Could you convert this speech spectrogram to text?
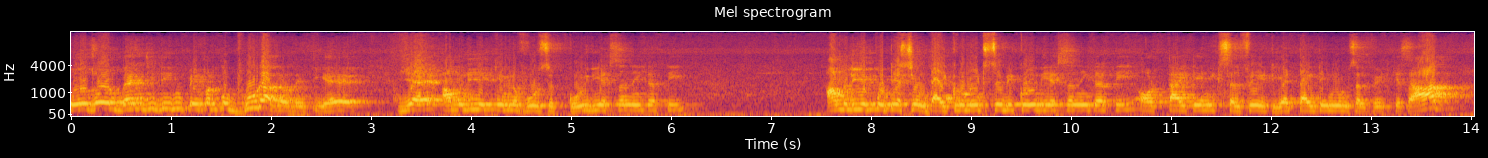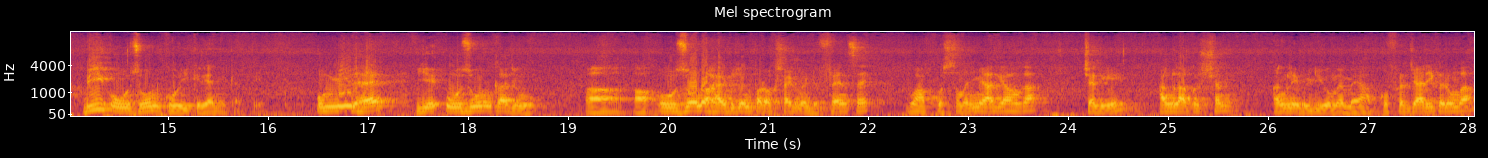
ओजोन बेंजीडीन पेपर को भूरा कर देती है। यह अम्लीय केमिनोफोर से कोई रिएक्शन नहीं करती। अम्लीय पोटेशियम डाइक्रोमेट से भी कोई रिएक्शन नहीं करती और टाइटेनिक सल्फेट या टाइटेनियम सल्फेट के साथ भी ओजोन कोई क्रिया नहीं करती। उम्मीद है ये ओजोन का जो आ, आ, ओजोन और हाइड्रोजन पर में डिफरेंस है वो आपको समझ में आ गया होगा। चलिए अगला क्वेश्चन अगले वीडियो में मैं आपको फिर जारी करूँगा।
